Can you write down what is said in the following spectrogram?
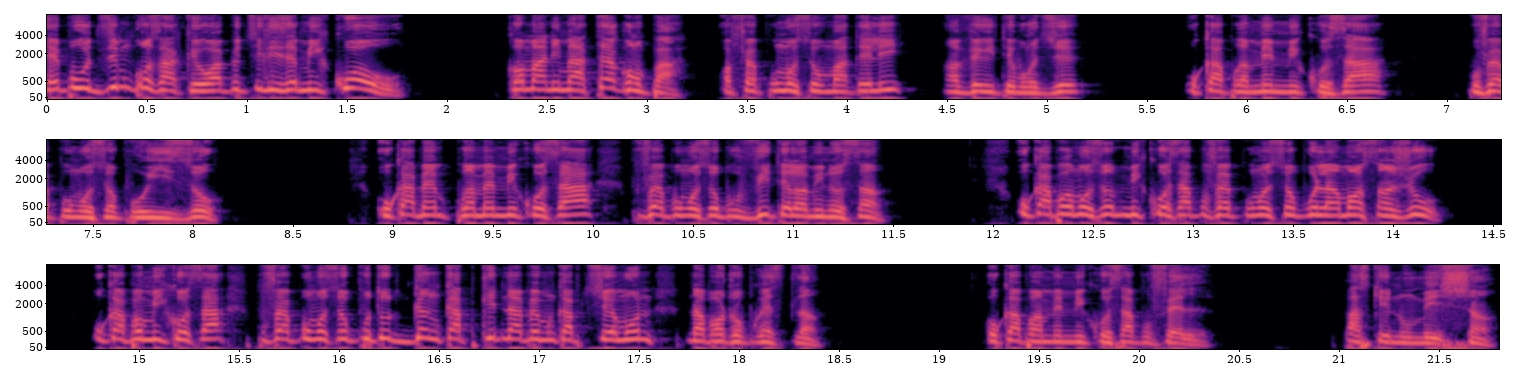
Et pour dire comme ça que on utiliser micro comme animateur comme pas, on fait promotion pour Matéli, en vérité mon Dieu, ou ka prendre même micro ça pour faire promotion pour ISO. Ou ka même prendre même micro ça pour faire promotion pour vite l'homme innocent. Ou ka promotion micro ça pour faire promotion pour la mort sans jour ou ka prendre micro ça pour faire promotion pour tout gang cap kidnapper mon cap tuer monde n'importe prince là ou ka prendre micro ça pour faire parce que nous méchants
